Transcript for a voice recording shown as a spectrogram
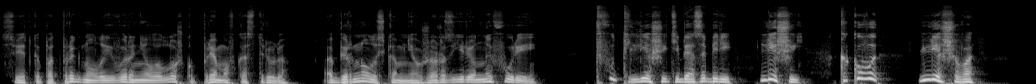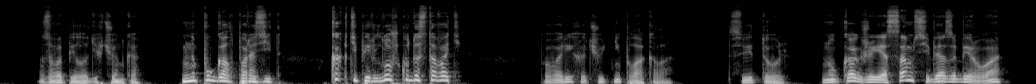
Светка подпрыгнула и выронила ложку прямо в кастрюлю. Обернулась ко мне уже разъяренной фурией. «Тьфу ты, леший, тебя забери! Леший! Какого лешего?» Завопила девчонка. «Напугал паразит! Как теперь ложку доставать?» Повариха чуть не плакала. «Светуль, ну как же я сам себя заберу, а?»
